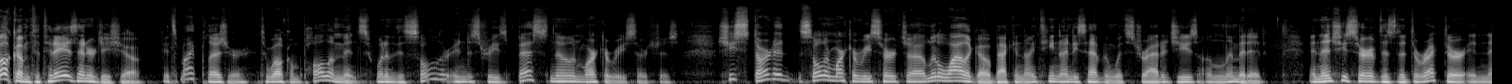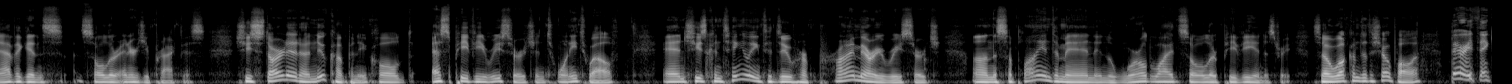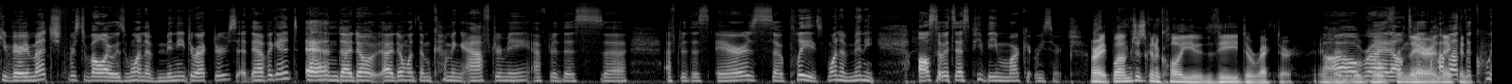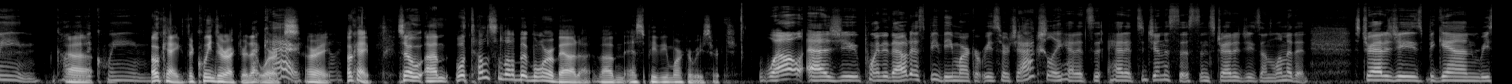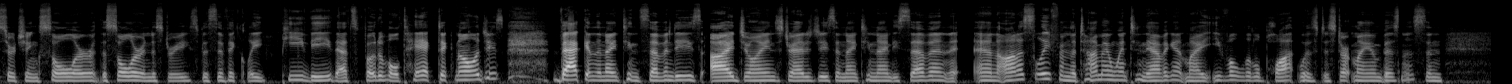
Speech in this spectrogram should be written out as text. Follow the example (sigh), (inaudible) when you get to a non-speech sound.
Welcome to today's Energy Show. It's my pleasure to welcome Paula Mints, one of the solar industry's best known market researchers. She started solar market research a little while ago, back in 1997, with Strategies Unlimited, and then she served as the director in Navigant's solar energy practice. She started a new company called SPV Research in 2012, and she's continuing to do her primary research on the supply and demand in the worldwide solar PV industry. So, welcome to the show, Paula. Barry, thank you very much. First of all, I was one of many directors at Navigant, and I don't I don't want them coming after me after this uh, after this airs. So please, one of many. Also, it's SPV Market Research. All right. Well, I'm just going to call you the director, and then oh, we'll right. go from I'll there. Take, how about can, the Queen? Call uh, me the Queen. Okay, the Queen director. That okay. works. All right. Like okay. So, um, well, tell us a little bit more about um, SPV Market Research. Well, as you pointed out, SPV Market Research actually had its had its genesis in Strategies Unlimited. Strategies began researching solar, the solar industry, specifically PV, that's photovoltaic technologies, back in the 1970s. I joined Strategies in 1997, and honestly, from the time I went to Navigant, my evil little plot was to start my own business. And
